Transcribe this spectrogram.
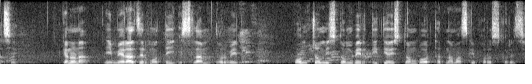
আছে, কেননা এই মেরাজের মধ্যেই ইসলাম ধর্মের পঞ্চম স্তম্ভের দ্বিতীয় স্তম্ভ অর্থাৎ নামাজকে ফরজ করেছে।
